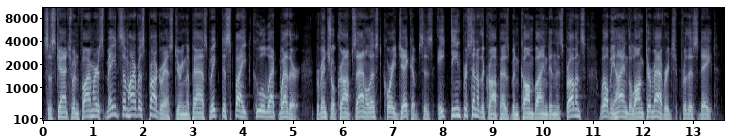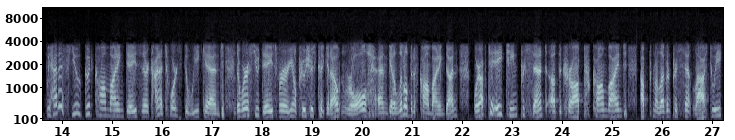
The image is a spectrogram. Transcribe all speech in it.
Saskatchewan farmers made some harvest progress during the past week despite cool, wet weather. Provincial crops analyst Corey Jacobs says 18% of the crop has been combined in this province, well behind the long term average for this date we had a few good combining days there, kind of towards the weekend. There were a few days where, you know, producers could get out and roll and get a little bit of combining done. We're up to 18% of the crop combined, up from 11% last week.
